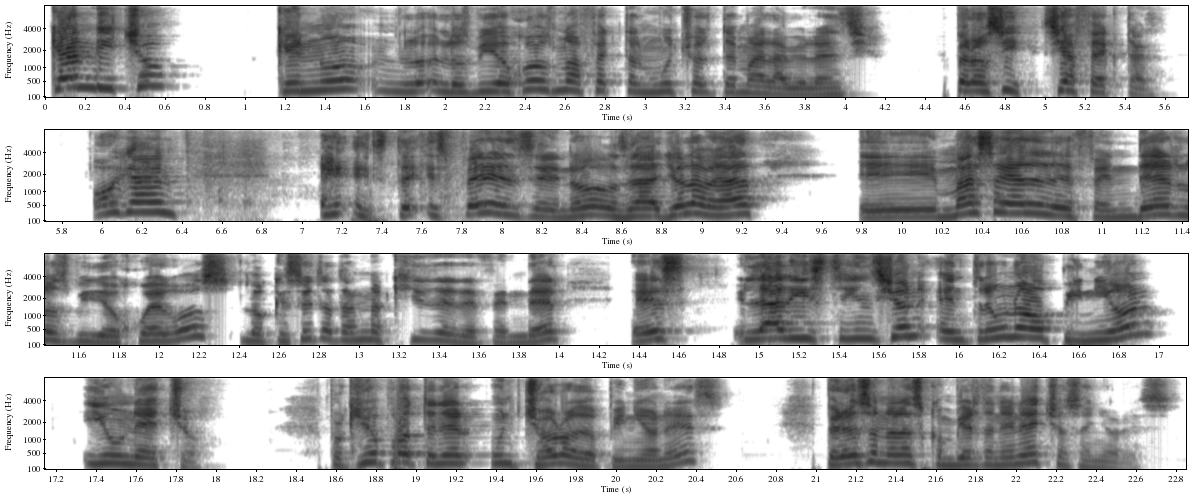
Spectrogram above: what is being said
que han dicho que no, los videojuegos no afectan mucho el tema de la violencia. Pero sí, sí afectan. Oigan, eh, este, espérense, ¿no? O sea, yo la verdad eh, más allá de defender los videojuegos, lo que estoy tratando aquí de defender es la distinción entre una opinión y un hecho. Porque yo puedo tener un chorro de opiniones, pero eso no las convierte en hechos, señores.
